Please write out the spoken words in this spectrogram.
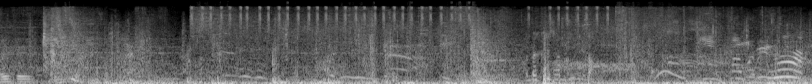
어이구 이거 막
